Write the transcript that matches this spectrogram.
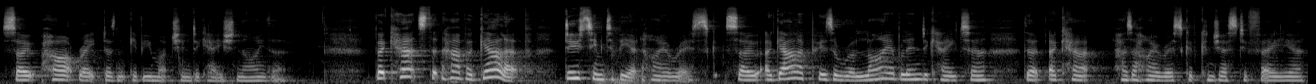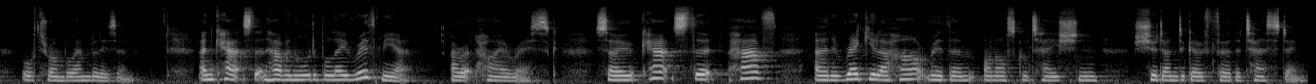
So, heart rate doesn't give you much indication either. But cats that have a gallop do seem to be at higher risk. So, a gallop is a reliable indicator that a cat has a high risk of congestive failure or thromboembolism. And cats that have an audible arrhythmia are at higher risk. So cats that have an irregular heart rhythm on auscultation should undergo further testing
